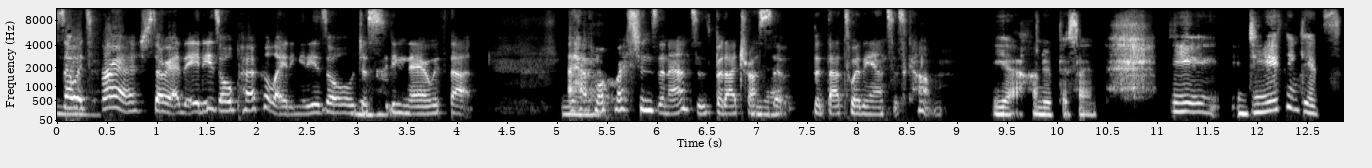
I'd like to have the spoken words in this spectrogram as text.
so yeah. it's fresh. So it is all percolating. It is all just yeah. sitting there with that. I have more questions than answers, but I trust that, that that's where the answers come. Yeah, hundred percent. Do you do you think it's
